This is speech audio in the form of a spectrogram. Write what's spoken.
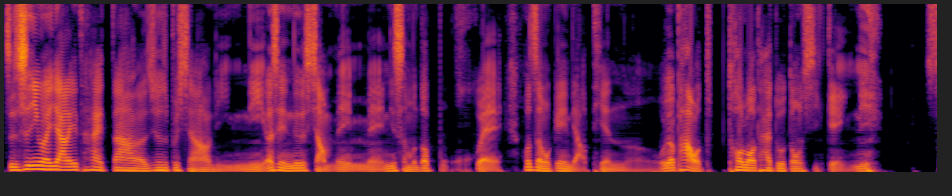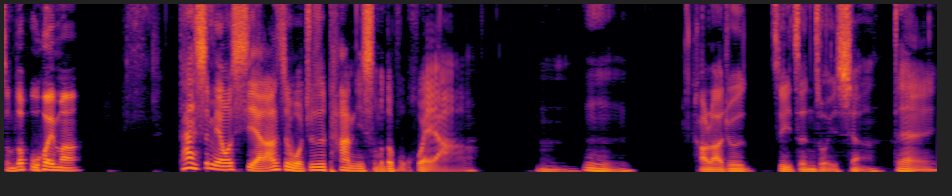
只是因为压力太大了，就是不想要理你。而且你那个小妹妹，你什么都不会，我怎么跟你聊天呢？我又怕我透露太多东西给你。什么都不会吗？他还是没有写，但是我就是怕你什么都不会啊。嗯嗯，好了，就自己斟酌一下。对，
